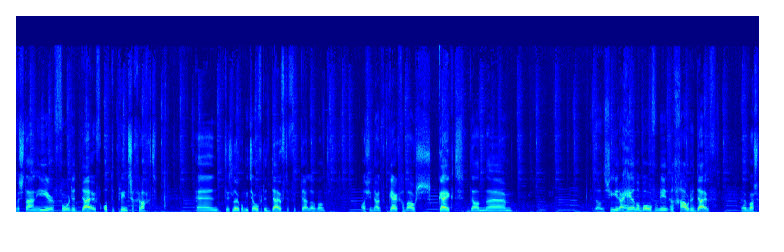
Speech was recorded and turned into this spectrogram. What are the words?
We staan hier voor de Duif op de Prinsengracht. En het is leuk om iets over de duif te vertellen, want als je naar het kerkgebouw kijkt, dan, uh, dan zie je daar helemaal bovenin een gouden duif. Er was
